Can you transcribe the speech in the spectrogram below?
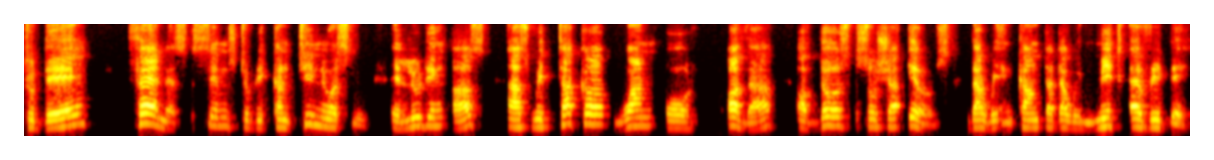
today, fairness seems to be continuously eluding us as we tackle one or other of those social ills that we encounter, that we meet every day.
